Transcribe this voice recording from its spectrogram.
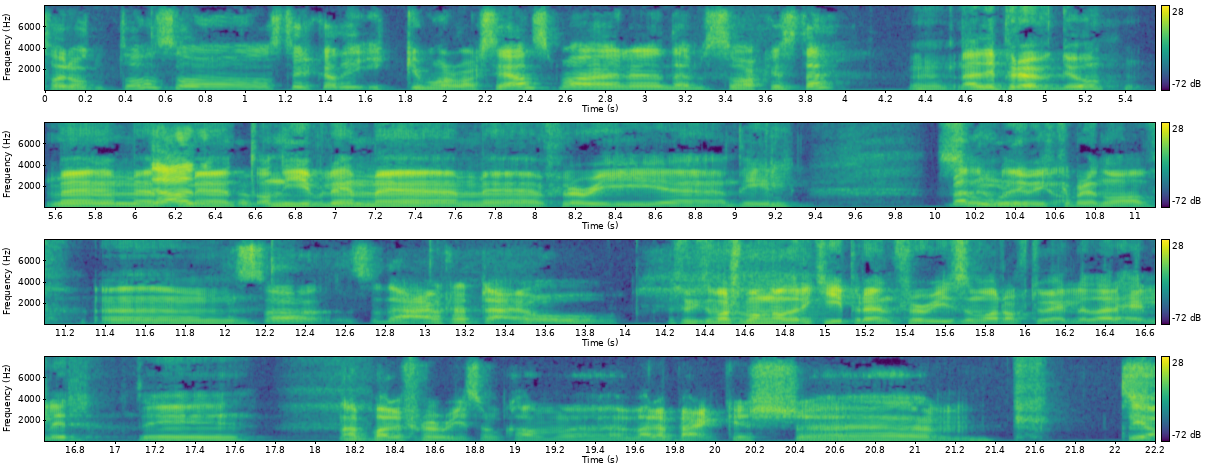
Toronto, så styrka de ikke målvaktsida, som er eh, dems svakeste. Mm. Nei, de prøvde jo, med, med, Ja, de med prøvde. angivelig med, med Flurry-deal. Som det, det de jo ikke, ble noe av. Um, Så, så det er jo klart, det er jo jeg tror ikke det var så mange andre keepere enn Flurry som var aktuelle der heller. De, Det er bare Flurry som kan eh, være bankers. eh, ja.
